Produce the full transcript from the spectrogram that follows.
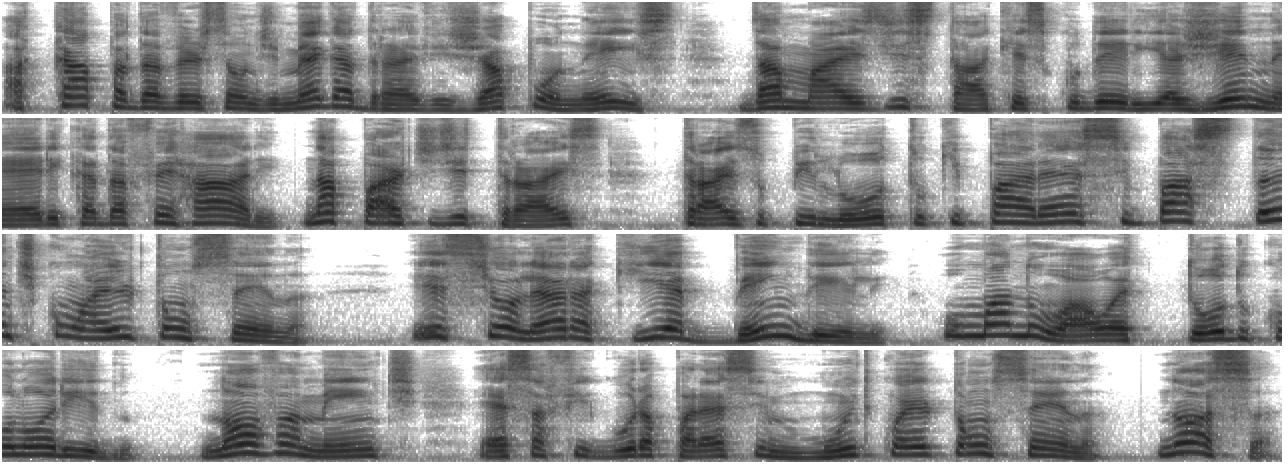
A capa da versão de Mega Drive japonês dá mais destaque à escuderia genérica da Ferrari. Na parte de trás, traz o piloto que parece bastante com Ayrton Senna. Esse olhar aqui é bem dele. O manual é todo colorido. Novamente, essa figura parece muito com Ayrton Senna. Nossa,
